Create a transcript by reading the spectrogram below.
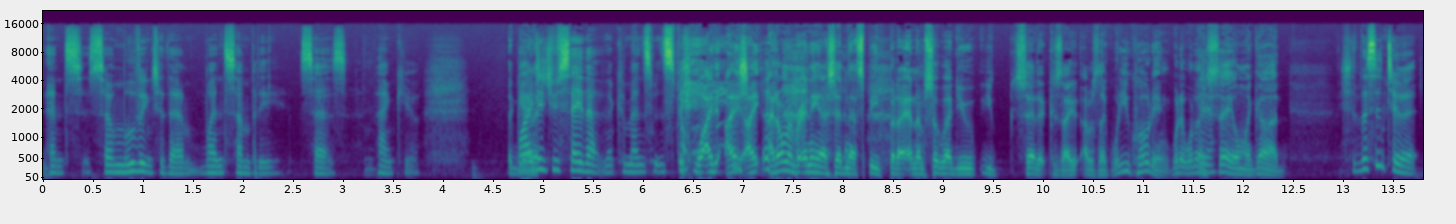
and so moving to them when somebody says mm. thank you. Why did you say that in the commencement speech? Well, I, I, I, I don't remember anything I said in that speech, but I, and I'm so glad you, you said it because I, I was like, what are you quoting? What, what did I say? Oh my God. You should listen to it.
